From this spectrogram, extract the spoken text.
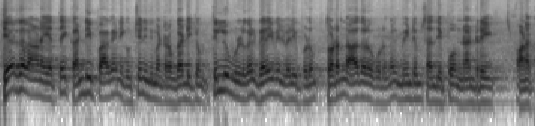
தேர்தல் ஆணையத்தை கண்டிப்பாக இன்றைக்கி உச்சநீதிமன்றம் கண்டிக்கும். தில்லுமுள்ளுகள் விரைவில் வெளிப்படும். தொடர்ந்து ஆதரவு கொடுங்கள். மீண்டும் சந்திப்போம். நன்றி. வணக்கம்.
